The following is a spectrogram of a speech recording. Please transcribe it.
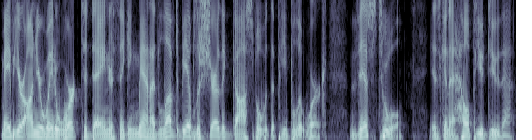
Maybe you're on your way to work today and you're thinking, man, I'd love to be able to share the gospel with the people at work. This tool is going to help you do that.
